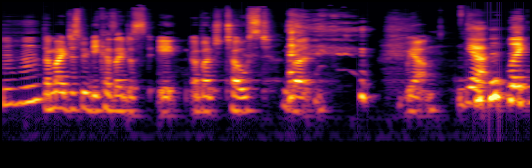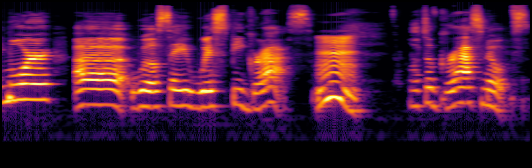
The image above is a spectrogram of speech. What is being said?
Mm-hmm. That might just be because I just ate a bunch of toast, but Yeah. Yeah, like more, uh, we'll say wispy grass. Mm. Lots of grass notes.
